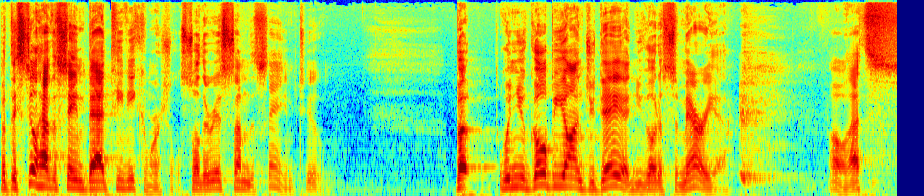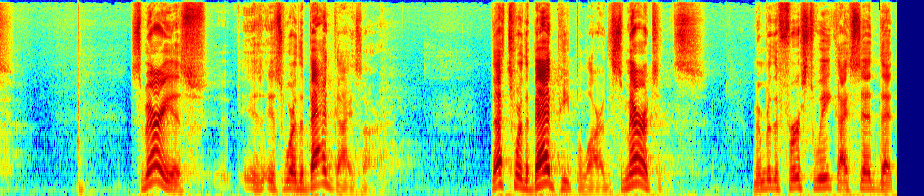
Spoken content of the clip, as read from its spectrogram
But they still have the same bad TV commercials, so there is some the same too. But when you go beyond Judea and you go to Samaria, oh, that's. Samaria is, is, is where the bad guys are. That's where the bad people are, the Samaritans. Remember the first week I said that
